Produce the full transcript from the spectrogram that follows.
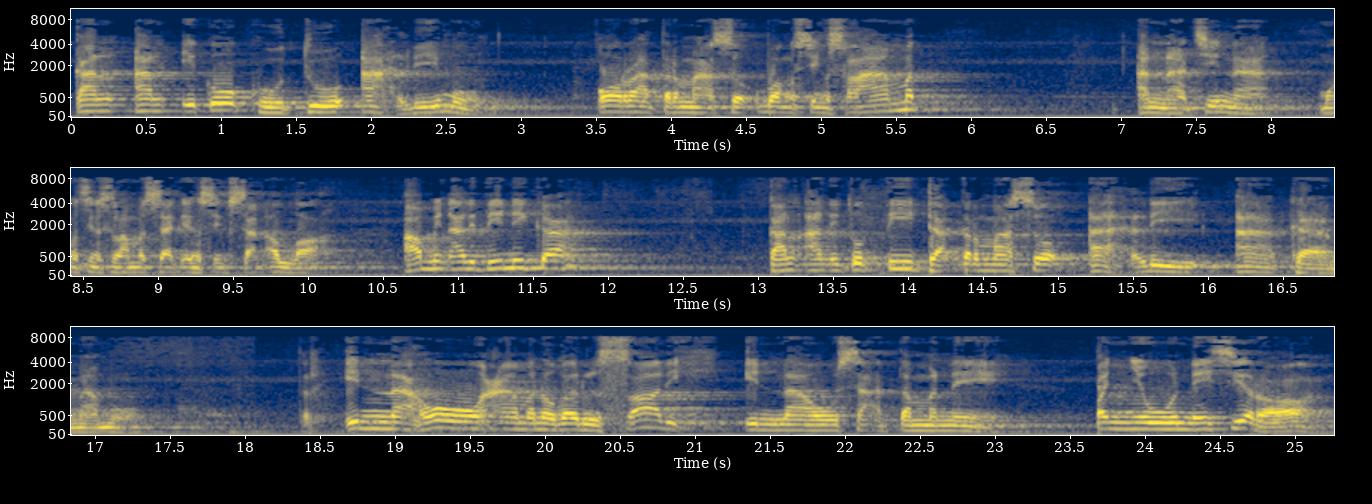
Kanan iku kudu ahlimu ora termasuk wong sing selamat annajina wong sing selamat saking siksaan Allah. Amin alidinika kan an itu tidak termasuk ahli agamamu. Terus innahu amanu ghairu salih. Innahu sa'tamene penyune sira.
